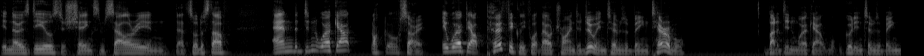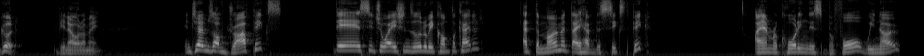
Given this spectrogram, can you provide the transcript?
in those deals, just shedding some salary and that sort of stuff. And it didn't work out. Oh, sorry, it worked out perfectly for what they were trying to do in terms of being terrible, but it didn't work out good in terms of being good, if you know what I mean. In terms of draft picks, their situation's a little bit complicated. At the moment, they have the sixth pick. I am recording this before we know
